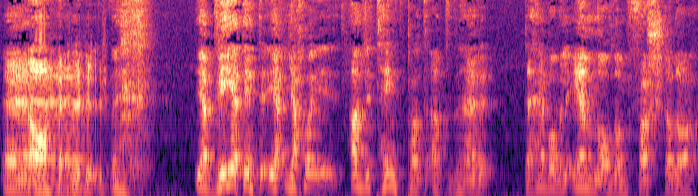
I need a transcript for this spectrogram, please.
Ja, Eh, eller hur? Jag vet inte. Jag, jag har aldrig tänkt på att, att den här... Det här var väl en av de första då,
